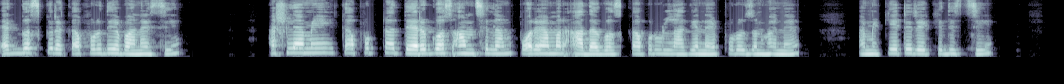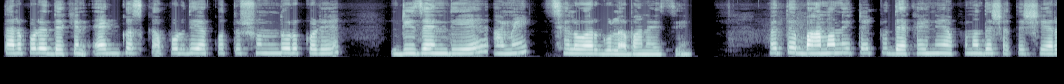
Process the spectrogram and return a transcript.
এক গজ করে কাপড় দিয়ে বানাইছি। আসলে আমি কাপড়টা দেড় গজ আনছিলাম, পরে আমার আধা গজ কাপড় লাগে নাই, প্রয়োজন হয় না আমি কেটে রেখে দিচ্ছি। তারপরে দেখেন এক গজ কাপড় দিয়ে কত সুন্দর করে ডিজাইন দিয়ে আমি সেলোয়ারগুলা বানাইছি। হয়তো বানানিটা একটু দেখাইনি আপনাদের সাথে শেয়ার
